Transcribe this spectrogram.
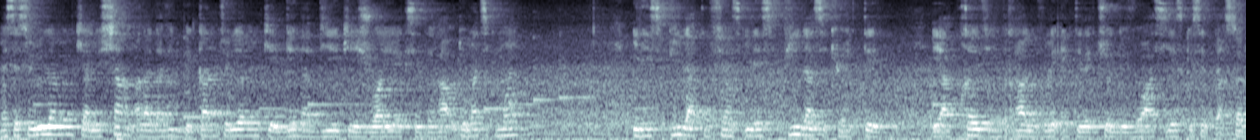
mais c'est celui-là même qui a le charme à la David Beckham, celui-là même qui est bien habillé, qui est joyeux, etc. Automatiquement, il inspire la confiance, il inspire la sécurité. Et après viendra le volet intellectuel de voir si est-ce que cette personne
